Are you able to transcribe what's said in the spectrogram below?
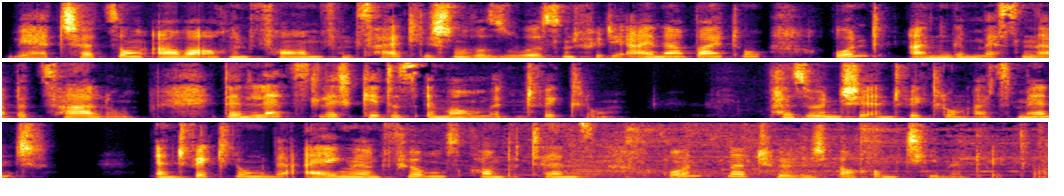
Wertschätzung aber auch in Form von zeitlichen Ressourcen für die Einarbeitung und angemessener Bezahlung. Denn letztlich geht es immer um Entwicklung. Persönliche Entwicklung als Mensch, Entwicklung der eigenen Führungskompetenz und natürlich auch um Teamentwicklung.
